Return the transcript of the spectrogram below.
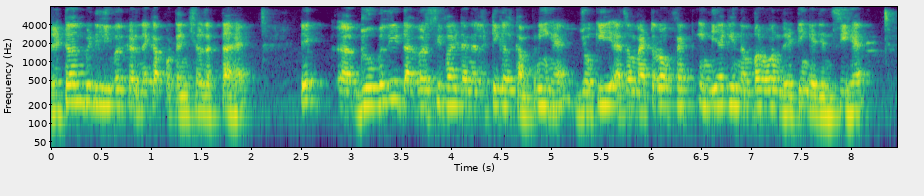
रिटर्न भी डिलीवर करने का पोटेंशियल रखता है। एक ग्लोबली डाइवर्सिफाइड एनालिटिकल कंपनी है जो कि as a matter of fact India की नंबर वन रेटिंग एजेंसी है। uh,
